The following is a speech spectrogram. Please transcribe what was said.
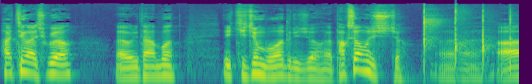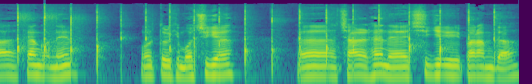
화이팅 하시고요. 네, 우리 다 한번 이 기준 모아드리죠. 네, 박수 한번 주시죠. 네, 아, 태양권님. 오늘 또 이렇게 멋지게 잘 해내시기 바랍니다.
